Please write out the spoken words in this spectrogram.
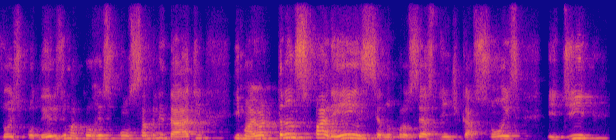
dois poderes e uma corresponsabilidade e maior transparência no processo de indicações e de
